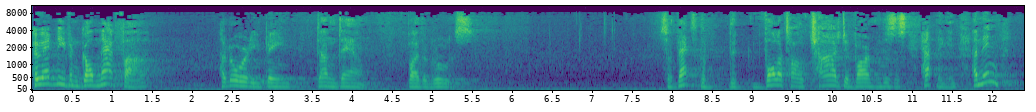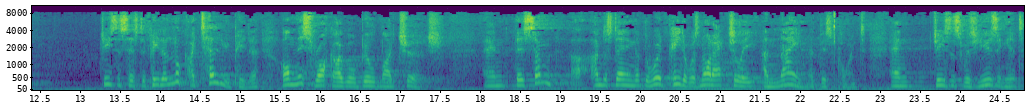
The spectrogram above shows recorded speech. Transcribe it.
who hadn't even gone that far, had already been done down by the rulers. So that's the, the volatile, charged environment this is happening in. And then Jesus says to Peter, look, I tell you, Peter, on this rock I will build my church. And there's some uh, understanding that the word Peter was not actually a name at this point, and Jesus was using it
